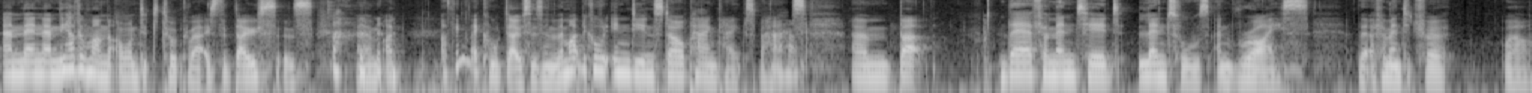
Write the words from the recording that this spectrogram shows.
And then um, the other one that I wanted to talk about is the dosas. Um, I, I think they're called dosas, and they might be called Indian style pancakes, perhaps. Um, but they're fermented lentils and rice that are fermented for, well,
